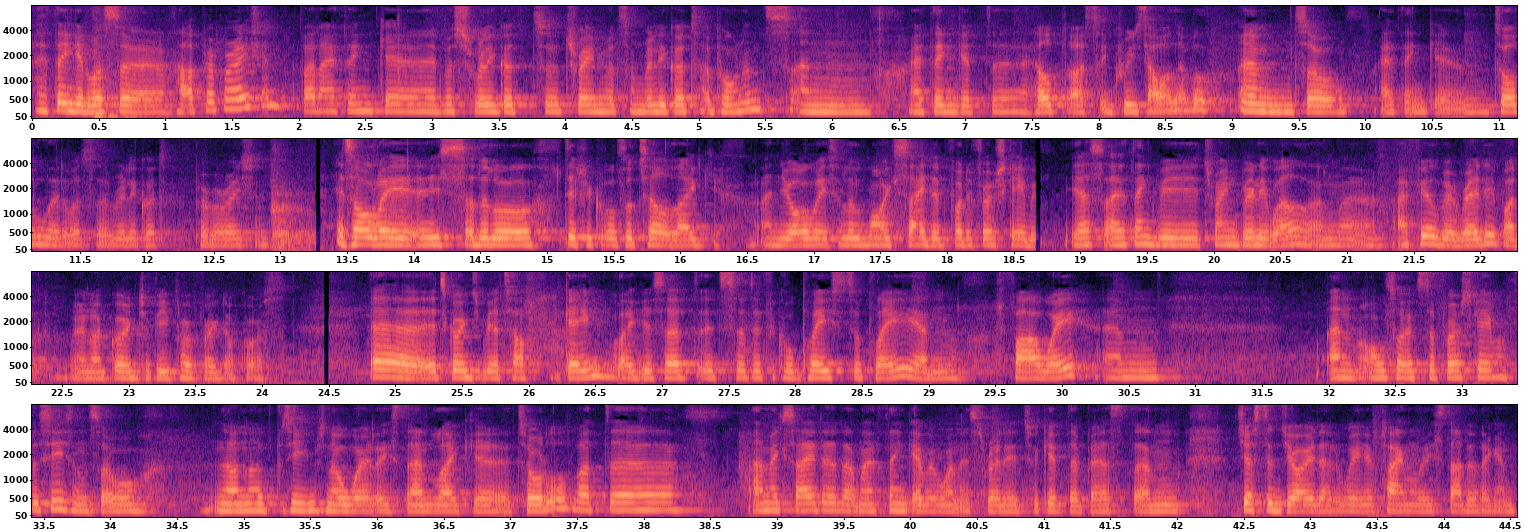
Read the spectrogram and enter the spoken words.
I think it was a hard preparation, but I think uh, it was really good to train with some really good opponents, and I think it uh, helped us increase our level. Um, so I think in total it was a really good preparation. It's always a little difficult to tell, like, and you're always a little more excited for the first game. Yes, I think we trained really well, and uh, I feel we're ready, but we're not going to be perfect, of course. Uh, it's going to be a tough game, like you said. It's a difficult place to play and far away. Um, and also, it's the first game of the season, so none of the teams know where they stand, like uh, total. But uh, I'm excited, and I think everyone is ready to give their best and just enjoy that we finally started again.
